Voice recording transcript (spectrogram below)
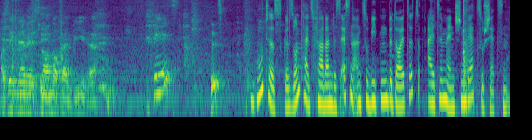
Also ich nehme jetzt noch, noch ein Bier. Pilz? Pilz? Gutes, gesundheitsförderndes Essen anzubieten bedeutet, alte Menschen wertzuschätzen.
